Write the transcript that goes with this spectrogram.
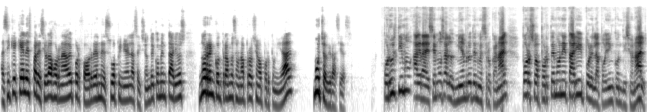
Así que, ¿qué les pareció la jornada? Y por favor, denme su opinión en la sección de comentarios. Nos reencontramos en una próxima oportunidad. Muchas gracias. Por último, agradecemos a los miembros de nuestro canal por su aporte monetario y por el apoyo incondicional.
